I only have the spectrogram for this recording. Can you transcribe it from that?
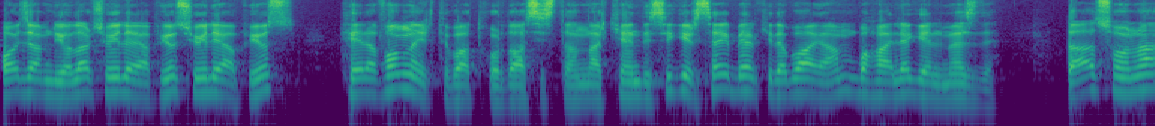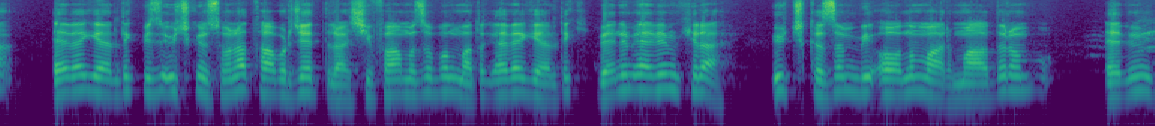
Hocam diyorlar şöyle yapıyoruz şöyle yapıyoruz. Telefonla irtibat kurdu asistanlar. Kendisi girse belki de bu ayağım bu hale gelmezdi. Daha sonra eve geldik. Bizi üç gün sonra taburcu ettiler. Şifamızı bulmadık. Eve geldik. Benim evim kira. Üç kızım bir oğlum var. Mağdurum. Evim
